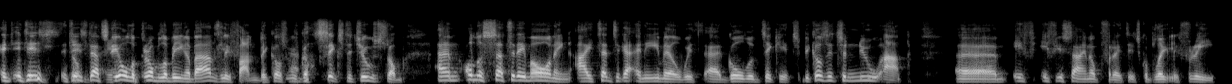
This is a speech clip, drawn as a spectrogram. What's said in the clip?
it, it is. It is. That's the only problem being a Barnsley fan because we've got six to choose from. Um, on a Saturday morning, I tend to get an email with uh, golden tickets because it's a new app. Um, if if you sign up for it, it's completely free.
